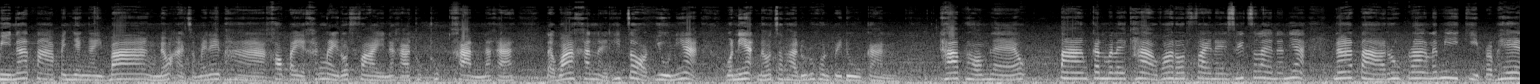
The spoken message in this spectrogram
มีหน้าตาเป็นยังไงบ้างแม้วอาจจะไม่ได้พาเข้าไปข้างในรถไฟนะคะ ทุกๆคันนะคะ แต่ว่าคันไหนที่จอดอยู่เนี่ย วันนี้แมวจะพาทุกคนไปดูกัน ถ้าพร้อมแล้วตามกันมาเลยค่ะว่ารถไฟในสวิตเซอร์แลนด์นั้นเนี่ยหน้าตารูปร่างและมีกี่ประเภท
